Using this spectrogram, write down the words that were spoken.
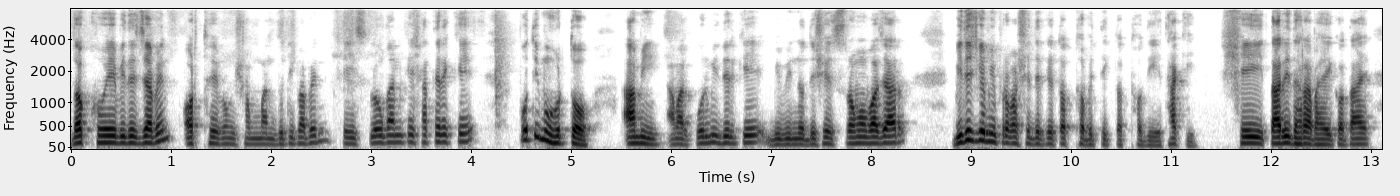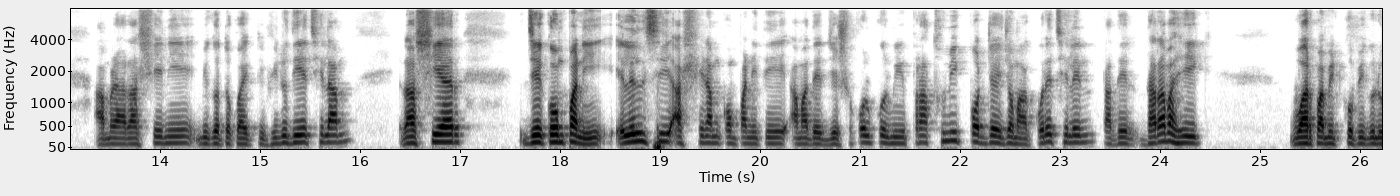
দক্ষ হয়ে বিদেশ যাবেন, অর্থ এবং সম্মান দুটি পাবেন। সেই স্লোগানকে সাথে রেখে প্রতি মুহূর্ত আমি আমার কর্মীদেরকে, বিভিন্ন দেশের শ্রমবাজার, বিদেশগামী প্রবাসীদেরকে তথ্যভিত্তিক তথ্য দিয়ে থাকি। সেই তারই ধারাবাহিকতায় আমরা রাশিয়া নিয়ে বিগত কয়েকটি ভিডিও দিয়েছিলাম। রাশিয়ার যে কোম্পানি এলএলসি আশ্রিনাম কোম্পানিতে আমাদের যে সকল কর্মী প্রাথমিক পর্যায়ে জমা করেছিলেন, তাদের ধারাবাহিক ওয়ার পারমিট কপিগুলো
